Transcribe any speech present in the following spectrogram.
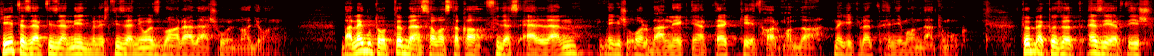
2014-ben és 2018-ban ráadásul nagyon. Bár legutóbb többen szavaztak a Fidesz ellen, mégis Orbánék nyertek kétharmaddal. Nekik lett ennyi mandátumuk. Többek között ezért is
